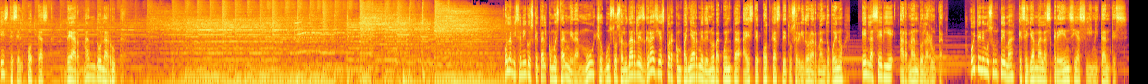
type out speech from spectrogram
Este es el podcast de Armando la Ruta. Hola mis amigos, ¿qué tal? ¿Cómo están? Me da mucho gusto saludarles. Gracias por acompañarme de nueva cuenta a este podcast de tu servidor Armando Bueno en la serie Armando la Ruta. Hoy tenemos un tema que se llama las creencias limitantes.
